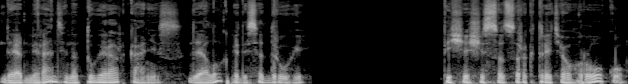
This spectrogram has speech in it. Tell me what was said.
Де адміранті Натуєр Арканіс, діалог 52. 1643 року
